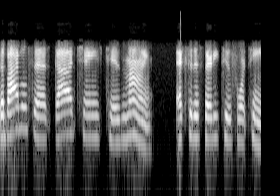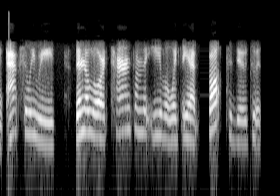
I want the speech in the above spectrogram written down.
The Bible says God changed his mind. Exodus 32, 14 actually reads, Then the Lord turned from the evil which he had thought to do to his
